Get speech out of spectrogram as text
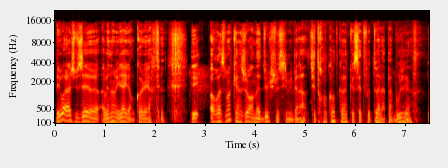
Mais voilà, je me disais, euh, ah ben non, mais là, il est en colère. Et heureusement qu'un jour, en adulte, je me suis dit, mais bien là, tu te rends compte quand même que cette photo, elle a pas bougé. Hein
